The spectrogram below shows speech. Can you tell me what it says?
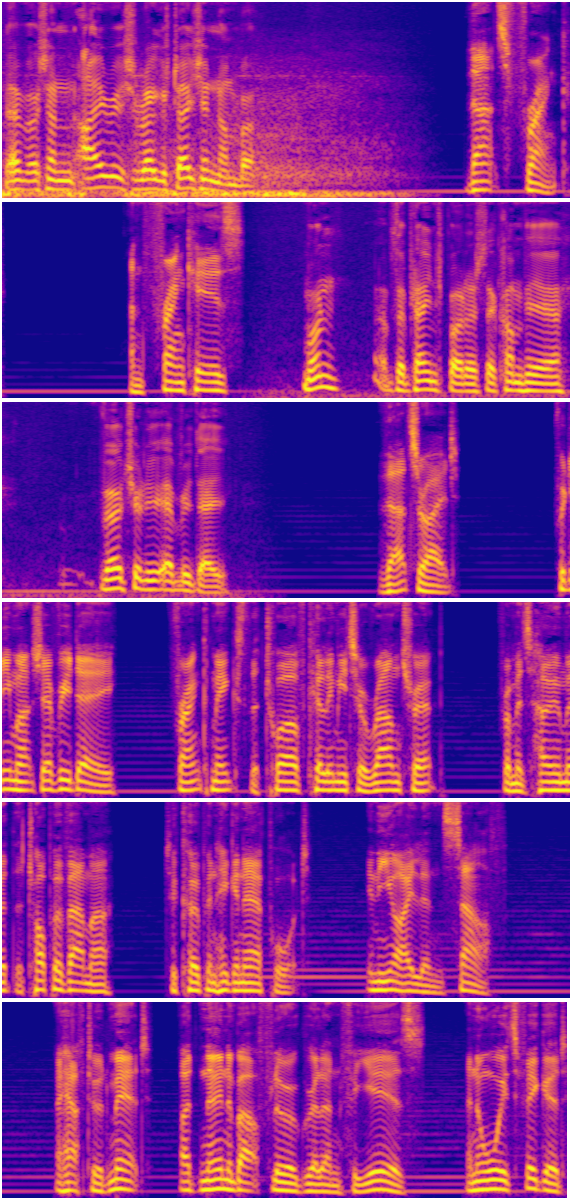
There was an Irish registration number. That's Frank. And Frank is, One of the plane spotters that come here virtually every day. that's right. Pretty much every day, Frank makes the 12 kilometer round trip from his home at the top of Amager to Copenhagen Airport in the island's south. I have to admit, I'd known about Flua for years and always figured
